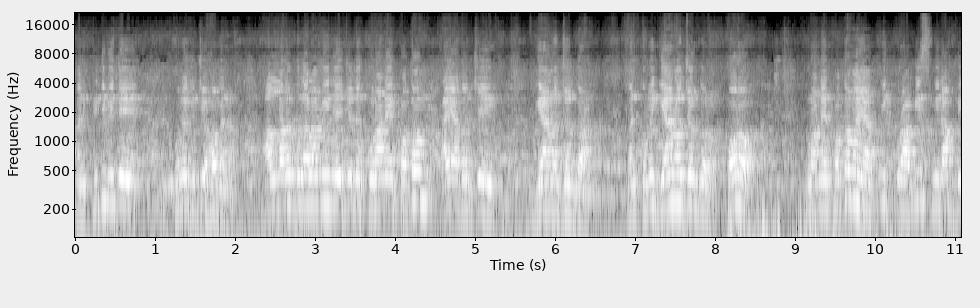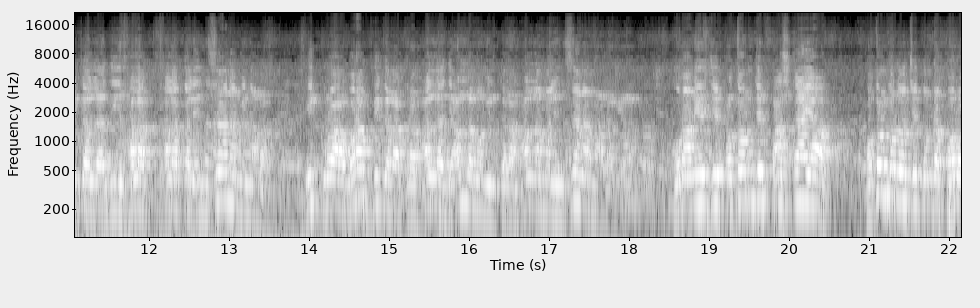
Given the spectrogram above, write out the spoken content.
মানে পৃথিবীতে কোনো কিছু হবে না। আল্লাহ রবুল আলমিন এই জন্য কোরআনের প্রথম আয়াত হচ্ছে জ্ঞান অর্জন করা। মানে তুমি জ্ঞান অর্জন করো, পড়ো। কোরআনের প্রথম আয়াত, ইকরা বিসমি রাব্বিকাল্লাযী খালাক, খালাকাল ইনসানা মিন আলাক। ইকরা ওয়া রাব্বিকাল আকরাম, আল্লাযী আল্লামা বিল কালাম, আল্লামাল ইনসানা মা লাম ইয়ালাম কোরআনের যে প্রথম যে পাঁচটা আয়াত, প্রথম কথা হচ্ছে, তোমরা পড়ো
